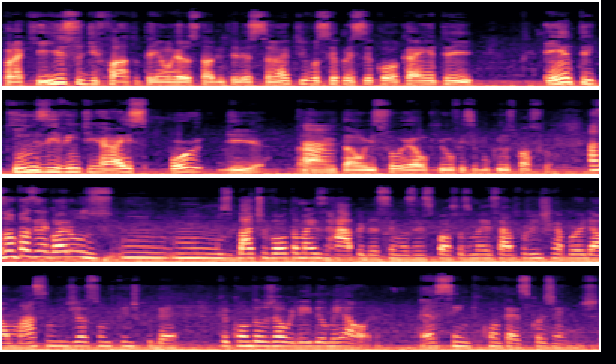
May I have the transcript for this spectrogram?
para que isso de fato tenha um resultado interessante, você precisa colocar entre, entre 15 e 20 reais por dia. Tá? Ah. Então isso é o que o Facebook nos passou. Nós vamos fazer agora uns, um, uns bate-volta mais rápidos, assim, umas respostas mais rápidas para a gente abordar o máximo de assunto que a gente puder. Porque quando eu já olhei, deu meia hora. É assim que acontece com a gente.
